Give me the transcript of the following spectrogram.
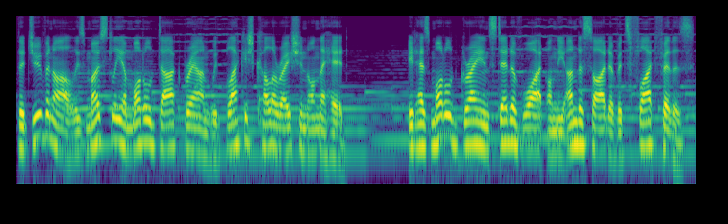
The juvenile is mostly a mottled dark brown with blackish coloration on the head. It has mottled grey instead of white on the underside of its flight feathers.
